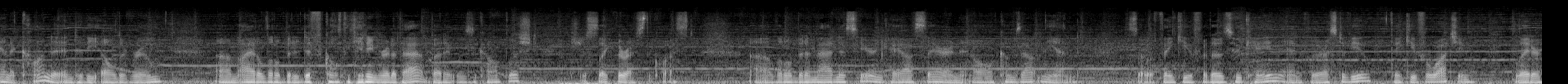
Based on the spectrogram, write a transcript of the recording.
anaconda into the Elder Room. Um, I had a little bit of difficulty getting rid of that, but it was accomplished, just like the rest of the quest. Uh, a little bit of madness here and chaos there, and it all comes out in the end. So thank you for those who came, and for the rest of you, thank you for watching. Later.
